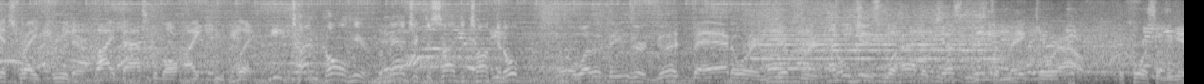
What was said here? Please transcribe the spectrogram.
gets right through there. High basketball IQ play. Time call here. The Magic decide to talk it over. Well, whether things are good, bad, or indifferent, coaches will have adjustments to make throughout the course of the game.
